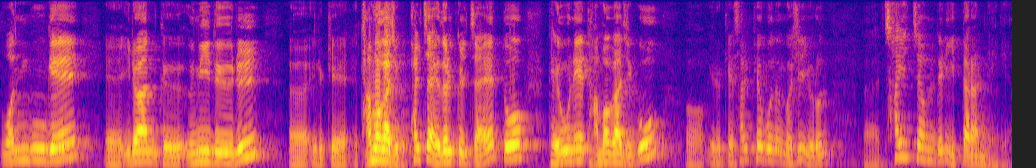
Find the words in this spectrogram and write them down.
원국의 예, 이러한 그 의미들을 어, 이렇게 담아가지고 팔자 여덟 글자에 또 대운에 담아가지고 어, 이렇게 살펴보는 것이 이런 어, 차이점들이 있다라는 얘기예요.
